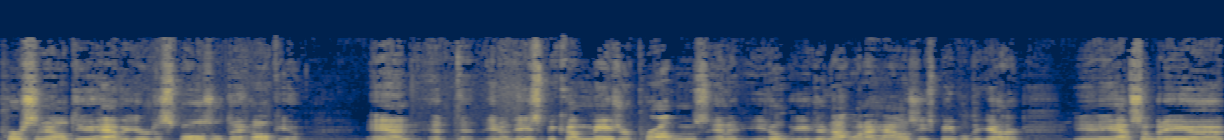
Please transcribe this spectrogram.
personnel do you have at your disposal to help you? And it, it, you know, these become major problems, and it, you don't, you do not want to house these people together you, you have somebody uh,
